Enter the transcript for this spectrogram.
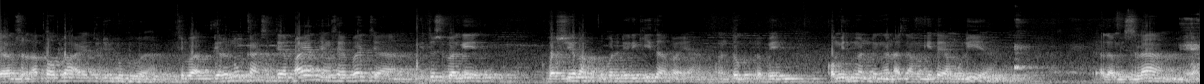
dalam surat At-Taubah ayat 72. Coba direnungkan setiap ayat yang saya baca itu sebagai basyirah kepada diri kita Pak ya untuk lebih komitmen dengan agama kita yang mulia agama Islam ya.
